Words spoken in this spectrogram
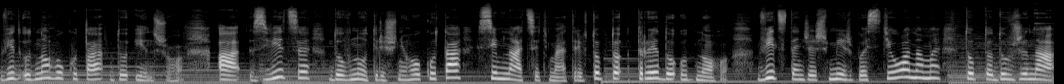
від одного кута до іншого, а звідси до внутрішнього кута 17 метрів, тобто 3 до 1. Відстань же ж між бастіонами, тобто довжина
